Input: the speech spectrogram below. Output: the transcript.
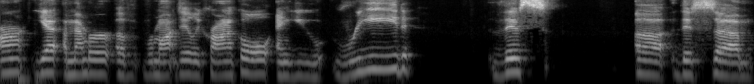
aren't yet a member of vermont daily chronicle and you read this uh this um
